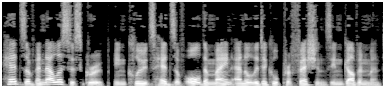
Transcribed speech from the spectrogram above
Heads of Analysis Group includes heads of all the main analytical professions in government.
